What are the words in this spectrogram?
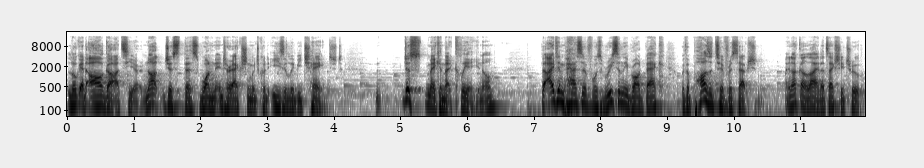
look at all gods here, not just this one interaction which could easily be changed. Just making that clear, you know? The item passive was recently brought back with a positive reception. I'm not gonna lie, that's actually true.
